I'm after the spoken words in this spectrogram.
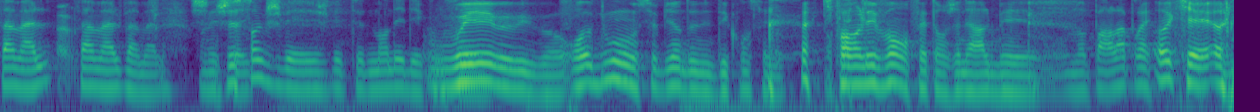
Pas mal, pas mal, pas mal. Je, sens que je vais, je vais te demander des conseils. Oui, oui, oui. bon. Oh, Nous, on sait bien donner des conseils. Enfin, on les vend en fait en général, mais on en parle après. Ok, ok.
